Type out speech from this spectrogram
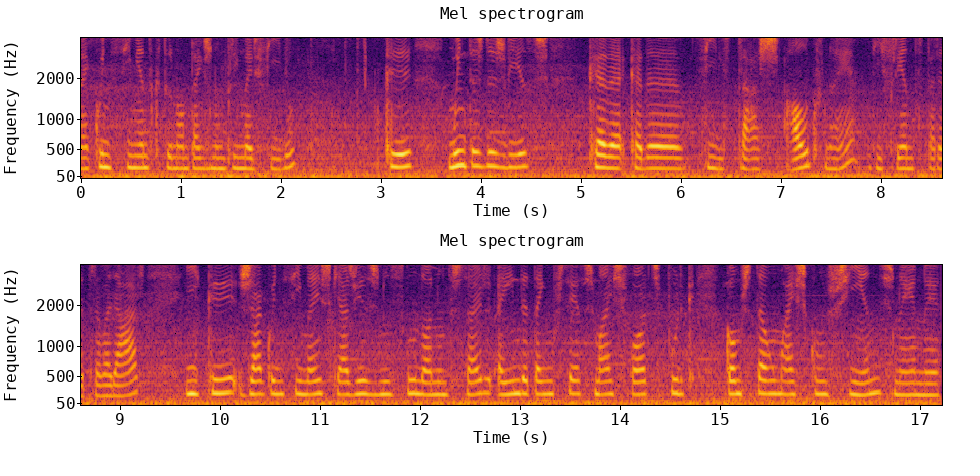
é, conhecimento que tu não tens num primeiro filho, que muitas das vezes cada, cada filho traz algo não é? diferente para trabalhar e que já conheci mães que às vezes no segundo ou no terceiro ainda têm processos mais fortes porque como estão mais conscientes não é?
